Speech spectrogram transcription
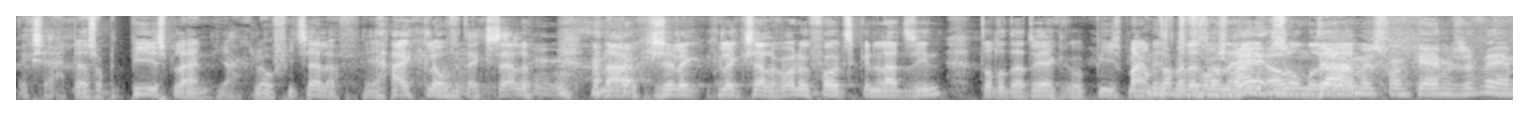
Ik zeg, dat is op het Piersplein. Ja, geloof je het zelf? Ja, ik geloof het echt zelf. En daar heb ik geluk- gelukkig zelf ook nog foto's kunnen laten zien. Tot het daadwerkelijk op het Piersplein is. Omdat Maar dat is wel een hele mij ook bijzondere... dames van Kermis FM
